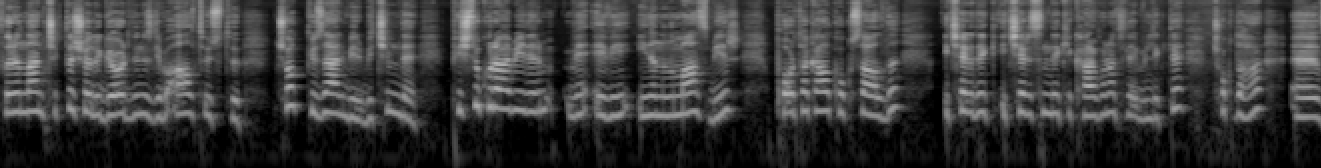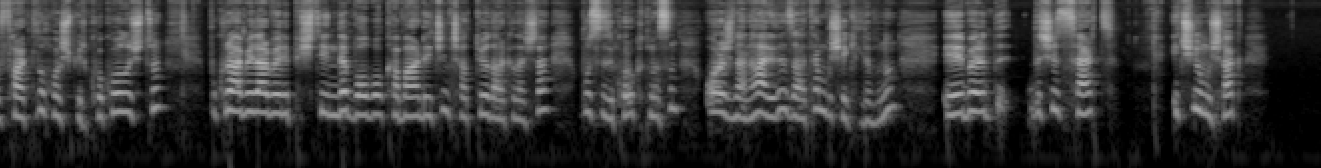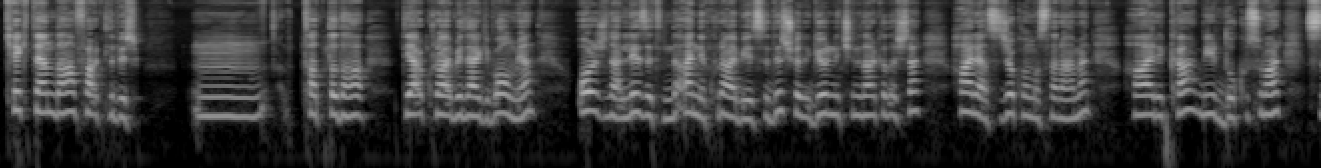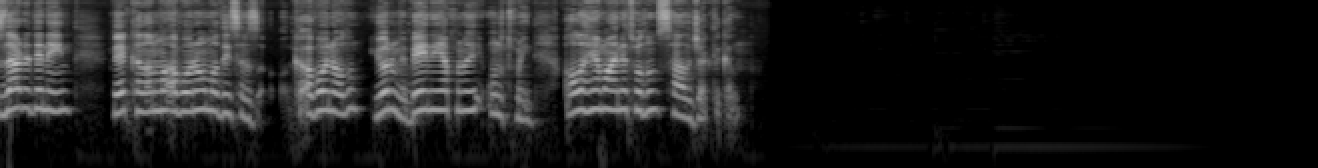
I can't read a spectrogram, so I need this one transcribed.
Fırından çıktı şöyle gördüğünüz gibi alt üstü çok güzel bir biçimde pişti kurabiyelerim ve evi inanılmaz bir portakal kokusu aldı. İçerideki, içerisindeki karbonat ile birlikte çok daha e, farklı hoş bir koku oluştu. Bu kurabiyeler böyle piştiğinde bol bol kabardığı için çatlıyordu arkadaşlar. Bu sizi korkutmasın. Orijinal hali de zaten bu şekilde bunun. E, böyle dışı sert, içi yumuşak. Kekten daha farklı bir tatta daha diğer kurabiyeler gibi olmayan orijinal lezzetinde anne kurabiyesidir. Şöyle görün içinde arkadaşlar hala sıcak olmasına rağmen harika bir dokusu var. Sizler de deneyin ve kanalıma abone olmadıysanız abone olun. Yorum ve beğeni yapmayı unutmayın. Allah'a emanet olun. Sağlıcakla kalın.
